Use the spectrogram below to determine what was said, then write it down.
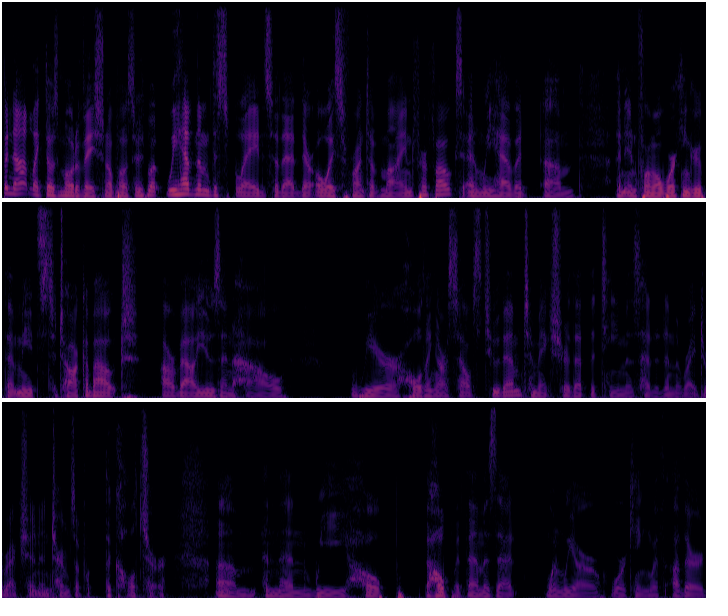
but not like those motivational posters. But we have them displayed so that they're always front of mind for folks, and we have a um an informal working group that meets to talk about our values and how we're holding ourselves to them to make sure that the team is headed in the right direction in terms of the culture. Um, and then we hope the hope with them is that when we are working with other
